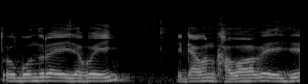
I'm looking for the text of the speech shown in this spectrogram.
তো বন্ধুরা এই দেখো এই এটা এখন খাওয়া হবে এই যে।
